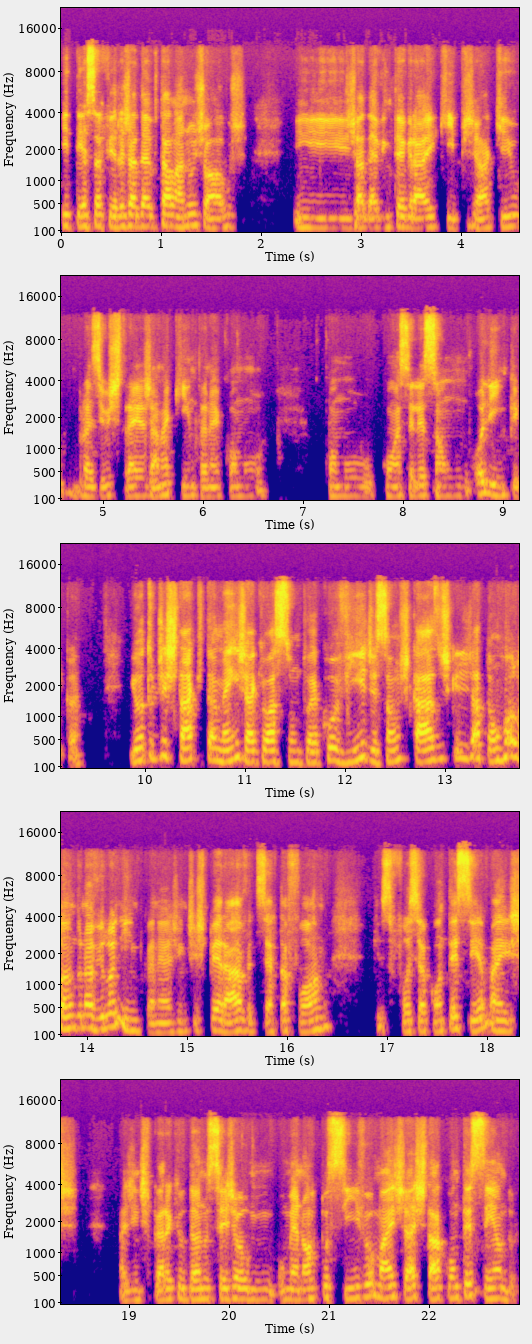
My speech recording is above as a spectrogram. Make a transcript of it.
e terça-feira já deve estar lá nos jogos e já deve integrar a equipe, já que o Brasil estreia já na quinta, né, como, como com a seleção olímpica. E outro destaque também, já que o assunto é Covid, são os casos que já estão rolando na Vila Olímpica. Né? A gente esperava, de certa forma, que isso fosse acontecer, mas a gente espera que o dano seja o menor possível, mas já está acontecendo.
